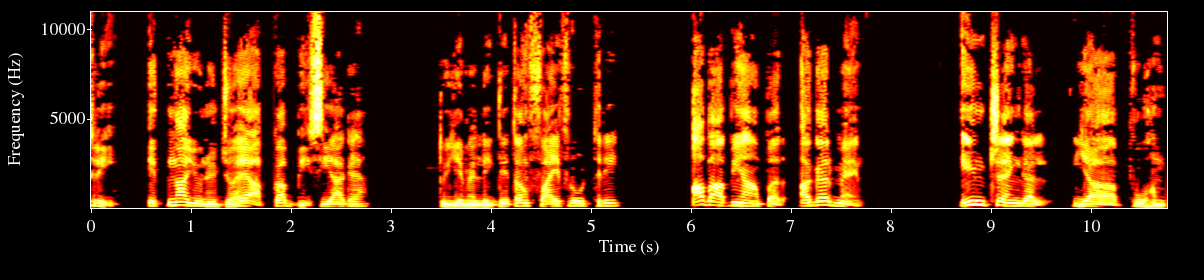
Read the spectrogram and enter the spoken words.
थ्री इतना यूनिट जो है आपका बी सी आ गया। तो ये मैं लिख देता हूँ फाइव रूट थ्री अब आप यहाँ पर, अगर मैं इन ट्रैंगल या वो हम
